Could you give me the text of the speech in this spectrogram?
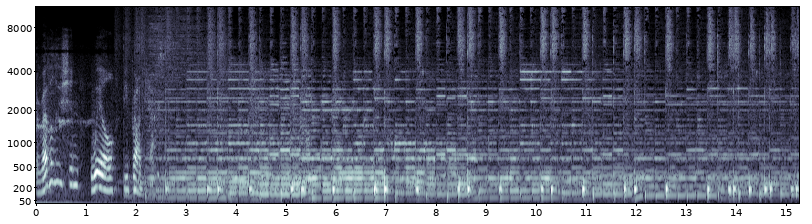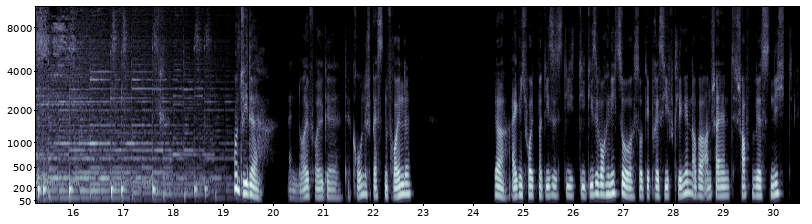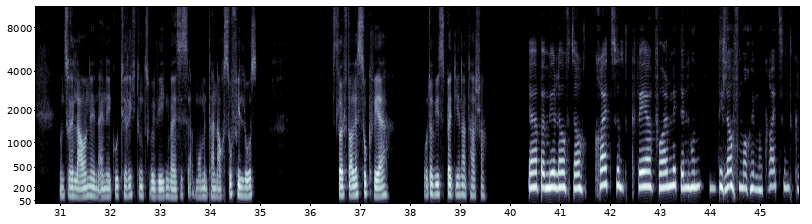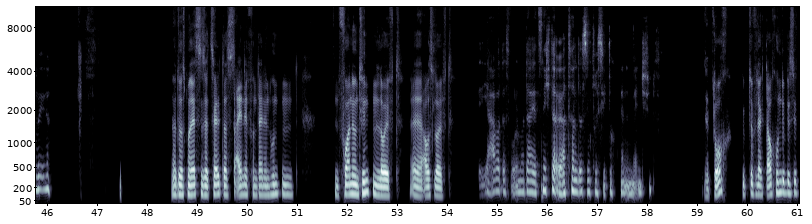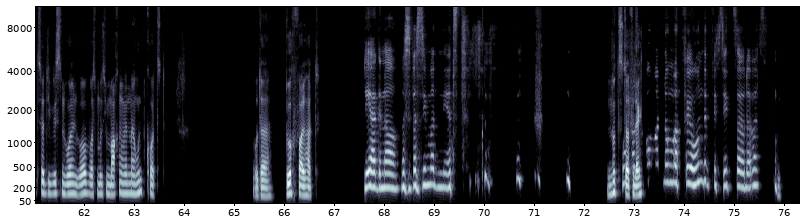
The revolution will be broadcast. Und wieder eine neue Folge der chronisch besten Freunde. Ja, eigentlich wollten wir dieses, die, die, diese Woche nicht so, so depressiv klingen, aber anscheinend schaffen wir es nicht, unsere Laune in eine gute Richtung zu bewegen, weil es ist momentan auch so viel los. Es läuft alles so quer. Oder wie ist es bei dir, Natascha? Ja, bei mir läuft es auch kreuz und quer, vor allem mit den Hunden. Die laufen auch immer kreuz und quer. Ja, du hast mir letztens erzählt, dass eine von deinen Hunden vorne und hinten läuft, äh, ausläuft. Ja, aber das wollen wir da jetzt nicht erörtern. Das interessiert doch keinen Menschen. Ja, doch. Gibt ja vielleicht auch Hundebesitzer, die wissen wollen, wo, was muss ich machen, wenn mein Hund kotzt? Oder Durchfall hat. Ja, genau. Was, was sind wir denn jetzt? Nutzt da vielleicht. Nummer für Hundebesitzer oder was?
